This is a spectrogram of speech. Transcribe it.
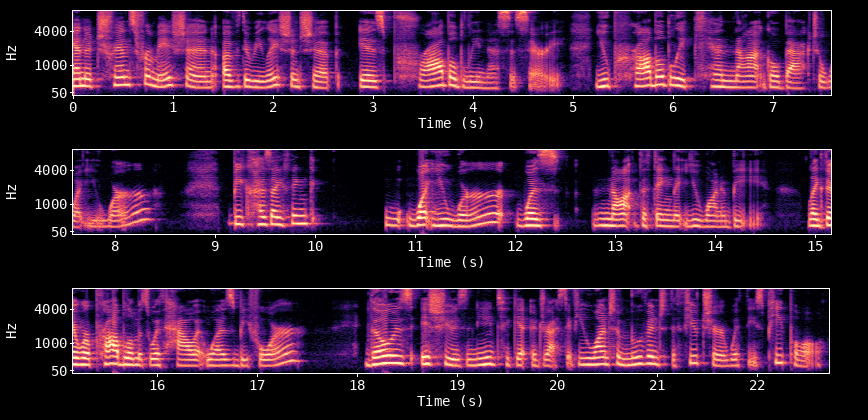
And a transformation of the relationship is probably necessary. You probably cannot go back to what you were because I think what you were was not the thing that you want to be. Like there were problems with how it was before. Those issues need to get addressed. If you want to move into the future with these people,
